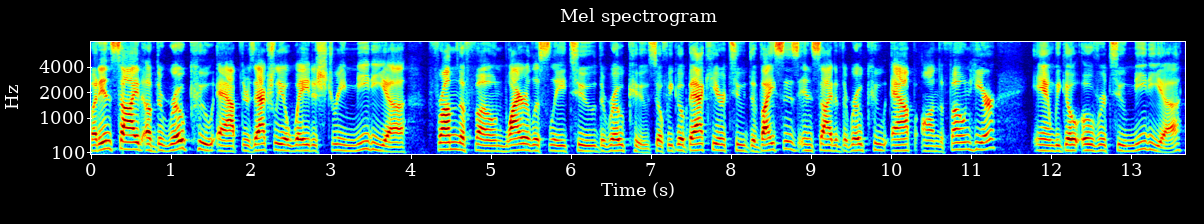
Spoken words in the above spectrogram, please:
But inside of the Roku app, there's actually a way to stream media from the phone wirelessly to the Roku. So if we go back here to devices inside of the Roku app on the phone here, and we go over to media,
